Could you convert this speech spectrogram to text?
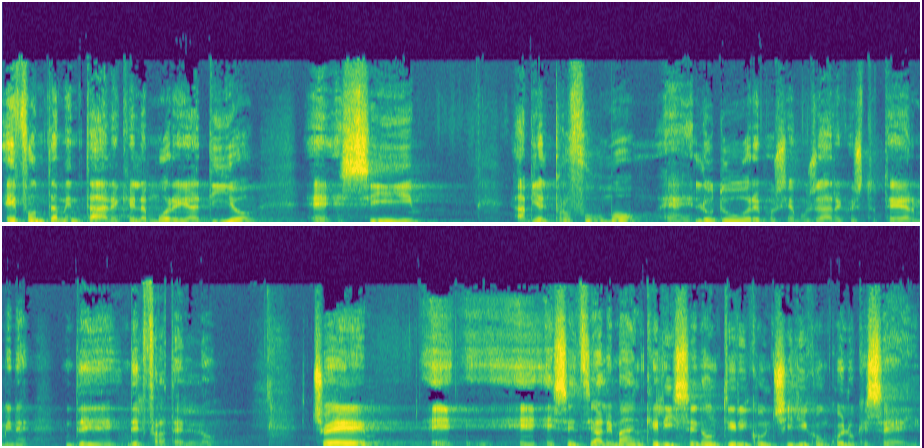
è fondamentale che l'amore a Dio eh, si, abbia il profumo, eh, l'odore, possiamo usare questo termine, de, del fratello. Cioè è, è essenziale, ma anche lì se non ti riconcili con quello che sei,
